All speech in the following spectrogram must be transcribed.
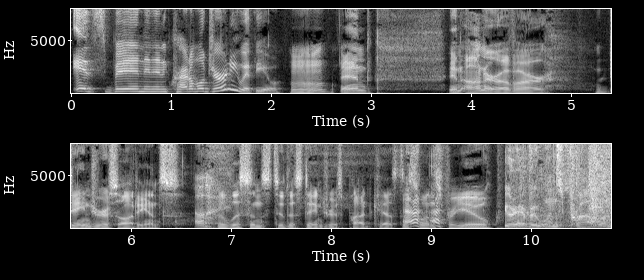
It's been an incredible journey with you. hmm And in honor of our dangerous audience who listens to this dangerous podcast, this one's for you. You're everyone's problem.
